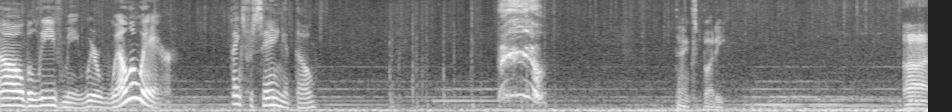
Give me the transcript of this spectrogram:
Oh, believe me, we're well aware. Thanks for saying it, though. Thanks, buddy. Uh,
